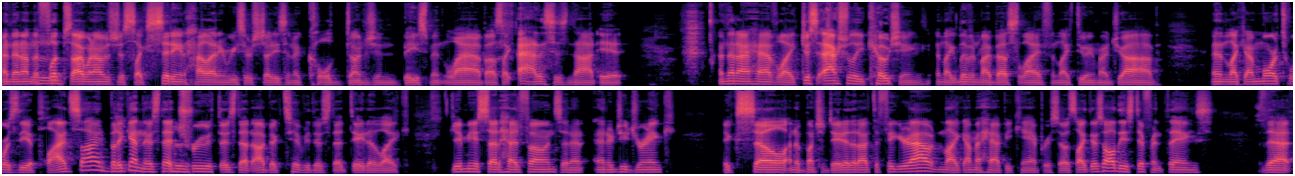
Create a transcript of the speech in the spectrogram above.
And then on the mm. flip side, when I was just like sitting and highlighting research studies in a cold dungeon basement lab, I was like, ah, this is not it. And then I have like just actually coaching and like living my best life and like doing my job. And like I'm more towards the applied side. But again, there's that mm. truth, there's that objectivity, there's that data. Like, give me a set of headphones and an energy drink Excel and a bunch of data that I have to figure out. And like, I'm a happy camper. So it's like, there's all these different things that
